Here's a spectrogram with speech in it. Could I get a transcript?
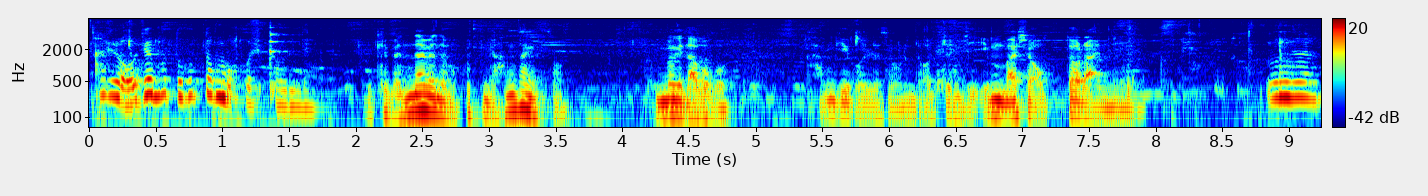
사실 어제부터 호떡 먹고 싶었는데 이렇게 맨날 맨날 먹고 싶은 게 항상 있어. 분명히 나보고 감기 걸려서 그런지 어쩐지 입맛이 없더라니. 오늘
